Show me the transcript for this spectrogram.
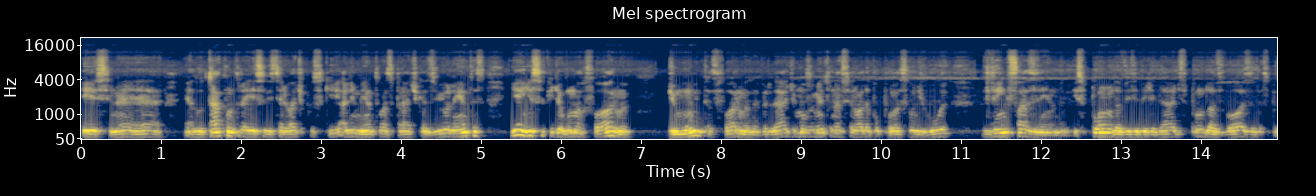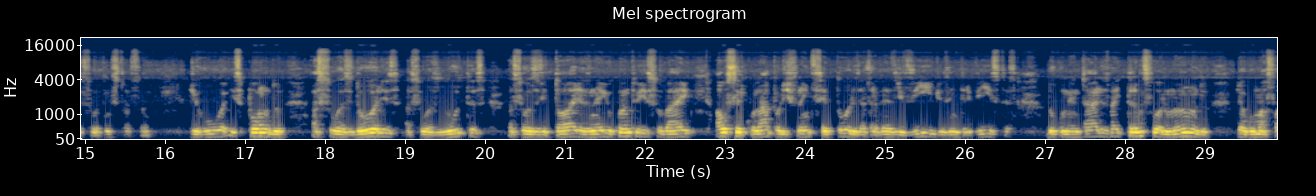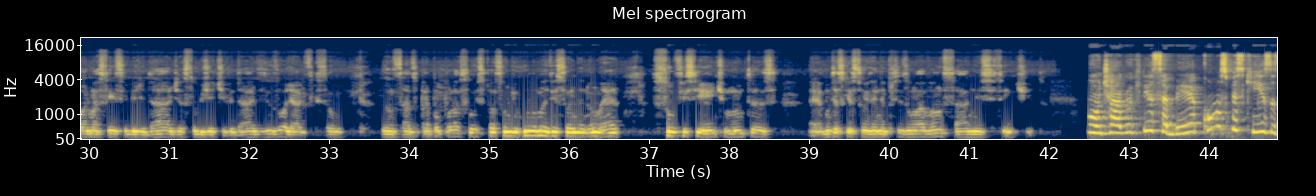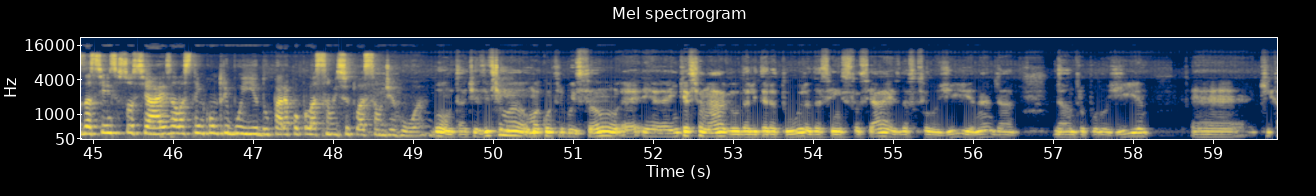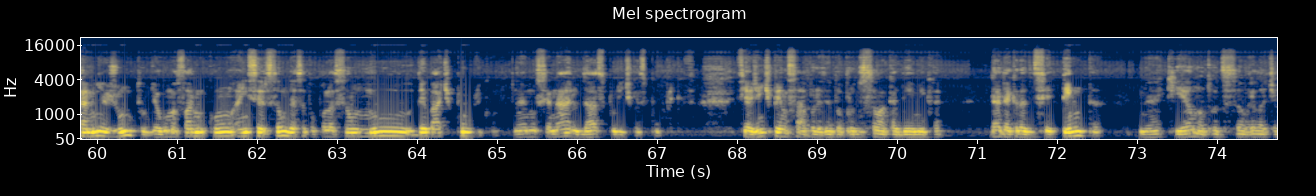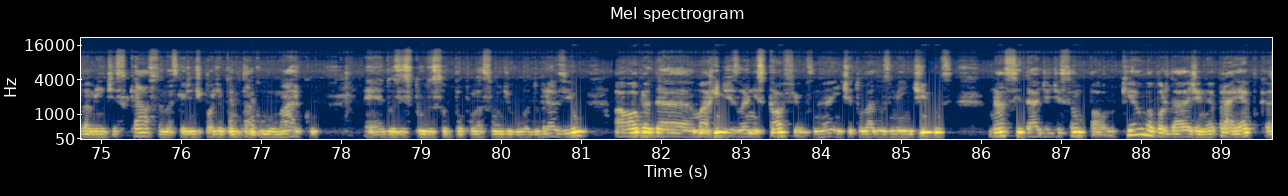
esse, né? É, é, lutar contra esses estereótipos que alimentam as práticas violentas, e é isso que, de alguma forma, de muitas formas, na verdade, o Movimento Nacional da População de Rua vem fazendo, expondo a visibilidade, expondo as vozes das pessoas em situação de rua, expondo as suas dores, as suas lutas, as suas vitórias, né? E o quanto isso vai, ao circular por diferentes setores, através de vídeos, entrevistas, documentários, vai transformando de alguma forma a sensibilidade, as subjetividades e os olhares que são lançados para a população em situação de rua, mas isso ainda não é suficiente. Muitas, é, muitas questões ainda precisam avançar nesse sentido. Bom, Tiago, eu queria saber como as pesquisas das ciências sociais elas têm contribuído para a população em situação de rua. Bom, Tati, existe uma, uma contribuição é, é inquestionável da literatura, das ciências sociais, da sociologia, né, da, da antropologia, é, que caminha junto, de alguma forma, com a inserção dessa população no debate público, né, no cenário das políticas públicas. Se a gente pensar, por exemplo, a produção acadêmica da década de 70, né, que é uma produção relativamente escassa, mas que a gente pode apontar como marco é, dos estudos sobre população de rua do Brasil, a obra da Marie Gislaine Stoffels, né, intitulada Os Mendigos na cidade de São Paulo, que é uma abordagem, né, para a época,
